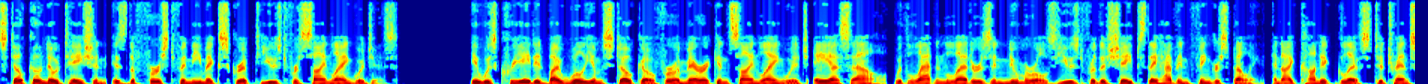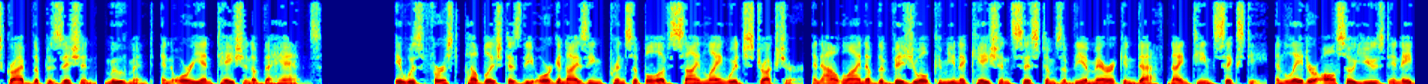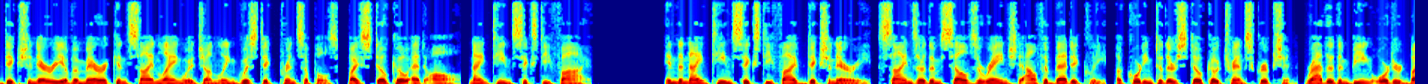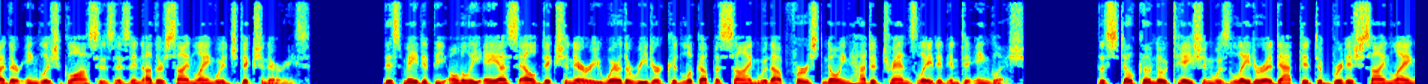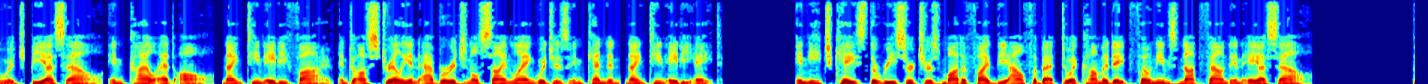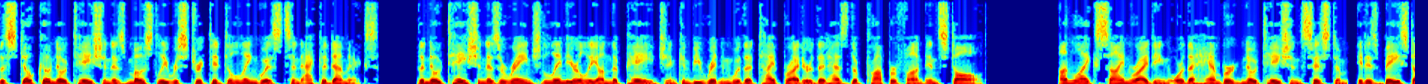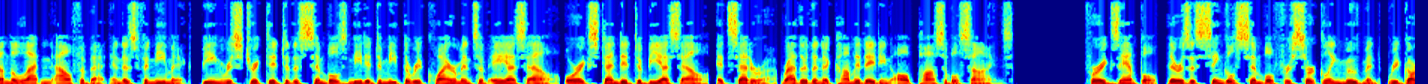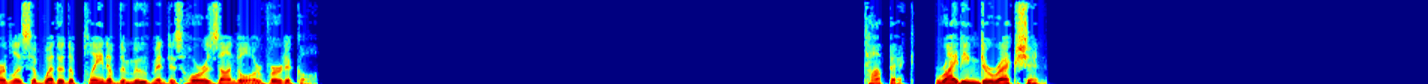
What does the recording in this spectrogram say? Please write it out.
Stokoe notation is the first phonemic script used for sign languages. It was created by William Stokoe for American Sign Language ASL, with Latin letters and numerals used for the shapes they have in fingerspelling, and iconic glyphs to transcribe the position, movement, and orientation of the hands. It was first published as the organizing principle of sign language structure, an outline of the visual communication systems of the American Deaf 1960, and later also used in A Dictionary of American Sign Language on Linguistic Principles, by Stokoe et al., 1965. In the 1965 dictionary, signs are themselves arranged alphabetically, according to their Stokoe transcription, rather than being ordered by their English glosses as in other sign language dictionaries. This made it the only ASL dictionary where the reader could look up a sign without first knowing how to translate it into English. The Stokoe notation was later adapted to British Sign Language (BSL) in Kyle et al. 1985 and to Australian Aboriginal Sign Languages in Kendon 1988. In each case the researchers modified the alphabet to accommodate phonemes not found in ASL. The Stokoe notation is mostly restricted to linguists and academics. The notation is arranged linearly on the page and can be written with a typewriter that has the proper font installed. Unlike signwriting or the Hamburg notation system, it is based on the Latin alphabet and is phonemic, being restricted to the symbols needed to meet the requirements of ASL or extended to BSL, etc. rather than accommodating all possible signs. For example, there is a single symbol for circling movement, regardless of whether the plane of the movement is horizontal or vertical. Writing direction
